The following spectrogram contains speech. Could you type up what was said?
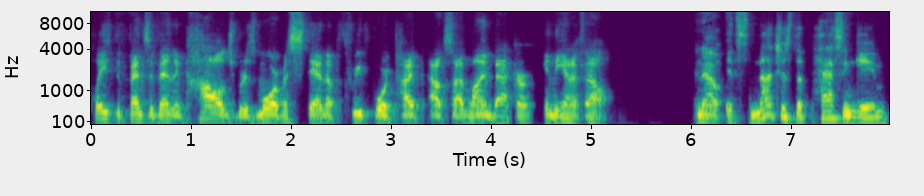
plays defensive end in college, but is more of a stand up 3 4 type outside linebacker in the NFL. Now, it's not just the passing game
